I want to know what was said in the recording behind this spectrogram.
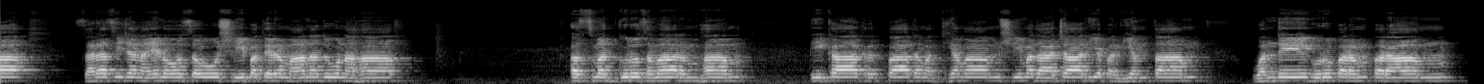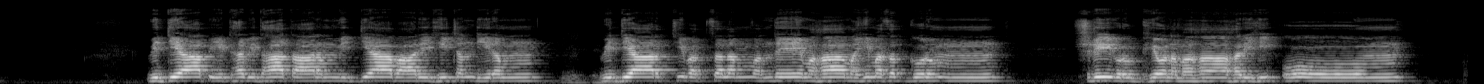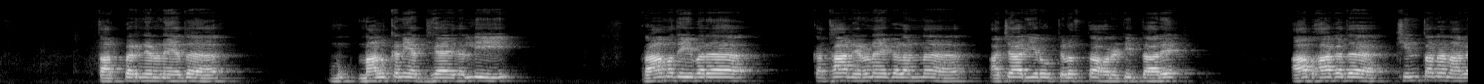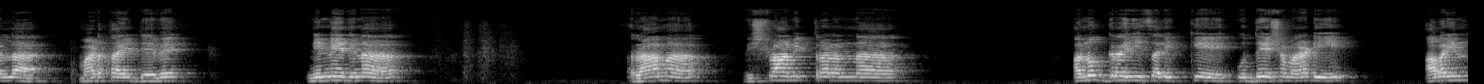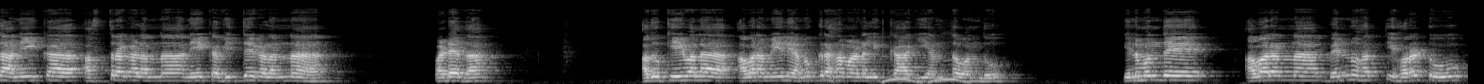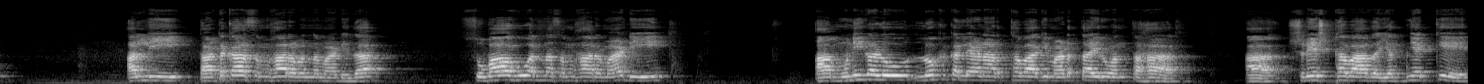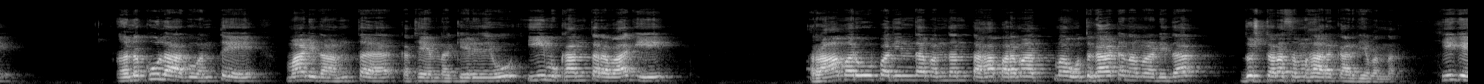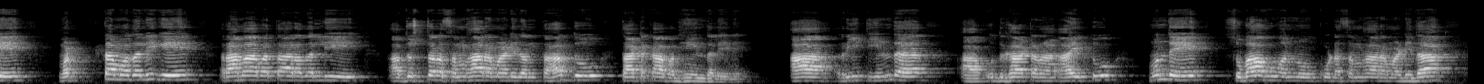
सरसिजनयनोऽसौ श्रीपतिर्मानदूनः अस्मद्गुरुसमारम्भां टीकाकृत्पादमध्यमां श्रीमदाचार्यपर्यन्तां वन्दे गुरुपरम्पराम् विद्यापीठविधातारं ವಿದ್ಯಾರ್ಥಿವತ್ಸಲಂ ವಂದೇ ಮಹಾಮಹಿಮಸದ್ಗುರುಂ ಶ್ರೀ ಗುರುಭ್ಯೋ ನಮಃ ಹರಿ ಓಂ ತಾತ್ಪರ್ಯ ನಿರ್ಣಯದ ನಾಲ್ಕನೇ ಅಧ್ಯಾಯದಲ್ಲಿ ರಾಮದೇವರ ಕಥಾ ನಿರ್ಣಯಗಳನ್ನು ಆಚಾರ್ಯರು ತಿಳಿಸ್ತಾ ಹೊರಟಿದ್ದಾರೆ. ಆ ಭಾಗದ ಚಿಂತನ ನಾವೆಲ್ಲ ಮಾಡ್ತಾ ಇದ್ದೇವೆ. ನಿನ್ನೆ ದಿನ ರಾಮ ವಿಶ್ವಾಮಿತ್ರರನ್ನ ಅನುಗ್ರಹಿಸಲಿಕ್ಕೆ ಉದ್ದೇಶ ಮಾಡಿ ಅವರಿಂದ ಅನೇಕ ಅಸ್ತ್ರಗಳನ್ನು, ಅನೇಕ ವಿದ್ಯೆಗಳನ್ನು ಪಡೆದ. ಅದು ಕೇವಲ ಅವರ ಮೇಲೆ ಅನುಗ್ರಹ ಮಾಡಲಿಕ್ಕಾಗಿ ಅಂತ ಒಂದು. ಇನ್ನು ಮುಂದೆ ಅವರನ್ನು ಬೆನ್ನು ಹತ್ತಿ ಹೊರಟು ಅಲ್ಲಿ ತಾಟಕ ಸಂಹಾರವನ್ನು ಮಾಡಿದ. ಸುಬಾಹುವನ್ನ ಸಂಹಾರ ಮಾಡಿ ಆ ಮುನಿಗಳು ಲೋಕ ಕಲ್ಯಾಣಾರ್ಥವಾಗಿ ಮಾಡುತ್ತಾ ಇರುವಂತಹ ಆ ಶ್ರೇಷ್ಠವಾದ ಯಜ್ಞಕ್ಕೆ ಅನುಕೂಲ ಆಗುವಂತೆ ಮಾಡಿದ ಅಂತ ಕಥೆಯನ್ನು ಕೇಳಿದೆವು. ಈ ಮುಖಾಂತರವಾಗಿ ರಾಮರೂಪದಿಂದ ಬಂದಂತಹ ಪರಮಾತ್ಮ ಉದ್ಘಾಟನ ಮಾಡಿದ ದುಷ್ಟರ ಸಂಹಾರ ಕಾರ್ಯವನ್ನು. ಹೀಗೆ ಮೊಟ್ಟ ಮೊದಲಿಗೆ ರಾಮಾವತಾರದಲ್ಲಿ ಆ ದುಷ್ಟರ ಸಂಹಾರ ಮಾಡಿದಂತಹದ್ದು ತಾಟಕಾವಧಿಯಿಂದಲೇನೆ. ಆ ರೀತಿಯಿಂದ ಆ ಉದ್ಘಾಟನ ಆಯಿತು. ಮುಂದೆ ಸುಬಾಹುವನ್ನು ಕೂಡ ಸಂಹಾರ ಮಾಡಿದ,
